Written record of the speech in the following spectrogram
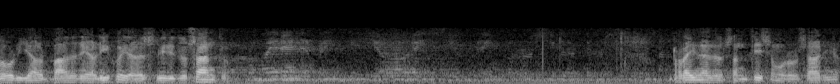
Gloria al Padre, al Hijo y al Espíritu Santo. Como era en el principio, ahora y siempre, y por los siglos de los siglos. Reina del Santísimo Rosario,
